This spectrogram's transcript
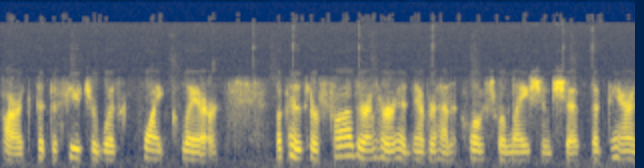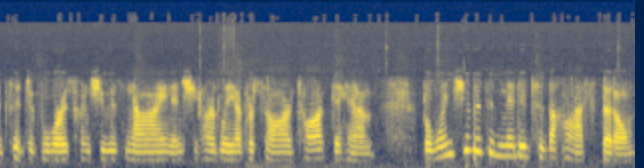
part, but the future was quite clear because her father and her had never had a close relationship. The parents had divorced when she was nine, and she hardly ever saw or talked to him. But when she was admitted to the hospital,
